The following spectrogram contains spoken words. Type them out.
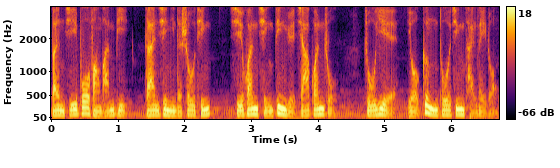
本集播放完毕，感谢您的收听，喜欢请订阅加关注，主页有更多精彩内容。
